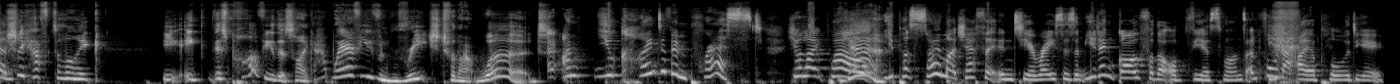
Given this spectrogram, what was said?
actually have to like there's part of you that's like, where have you even reached for that word? I, am you're kind of impressed. You're like, well, yeah. you put so much effort into your racism. You didn't go for the obvious ones, and for yeah. that, I applaud you.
